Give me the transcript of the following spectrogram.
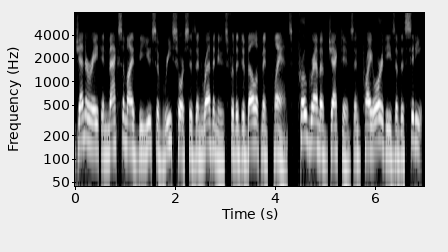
generate and maximize the use of resources and revenues for the development plans, program objectives and priorities of the city.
